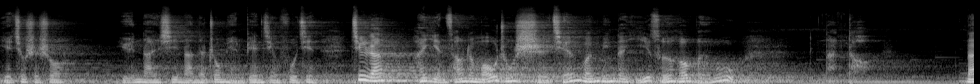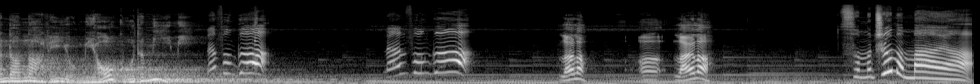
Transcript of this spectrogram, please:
也就是说，云南西南的中缅边境附近竟然还隐藏着某种史前文明的遗存和文物。难道，那里有苗国的秘密？南风哥，南风哥，来了，呃，来了。怎么这么慢呀？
